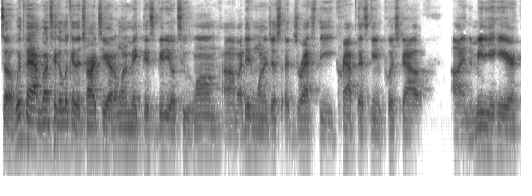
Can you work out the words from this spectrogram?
So with that, I'm going to take a look at the charts here. I don't want to make this video too long. Um, I didn't want to just address the crap that's getting pushed out uh, in the media here.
